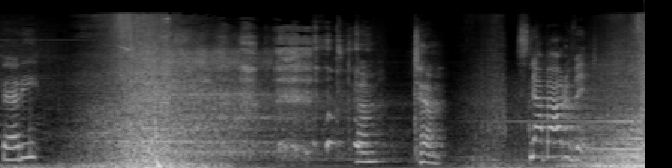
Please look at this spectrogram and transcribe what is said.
Daddy? Tim? Tim. Snap out of it!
